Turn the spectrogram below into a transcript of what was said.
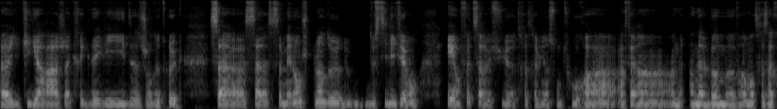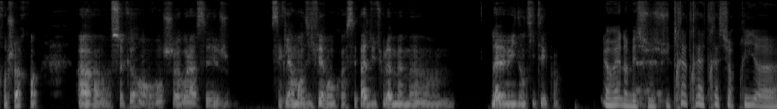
Yuki Garage, à Craig David, ce genre de trucs. Ça, ça, ça mélange plein de, de, de styles différents. Et en fait, ça réussit très très bien son tour à, à faire un, un, un album vraiment très accrocheur. Quoi. Euh, Sucker, en revanche, voilà, c'est c'est clairement différent. quoi. C'est pas du tout la même, euh, la même identité. Quoi. Ouais, non, mais je, je suis très, très, très surpris. euh,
